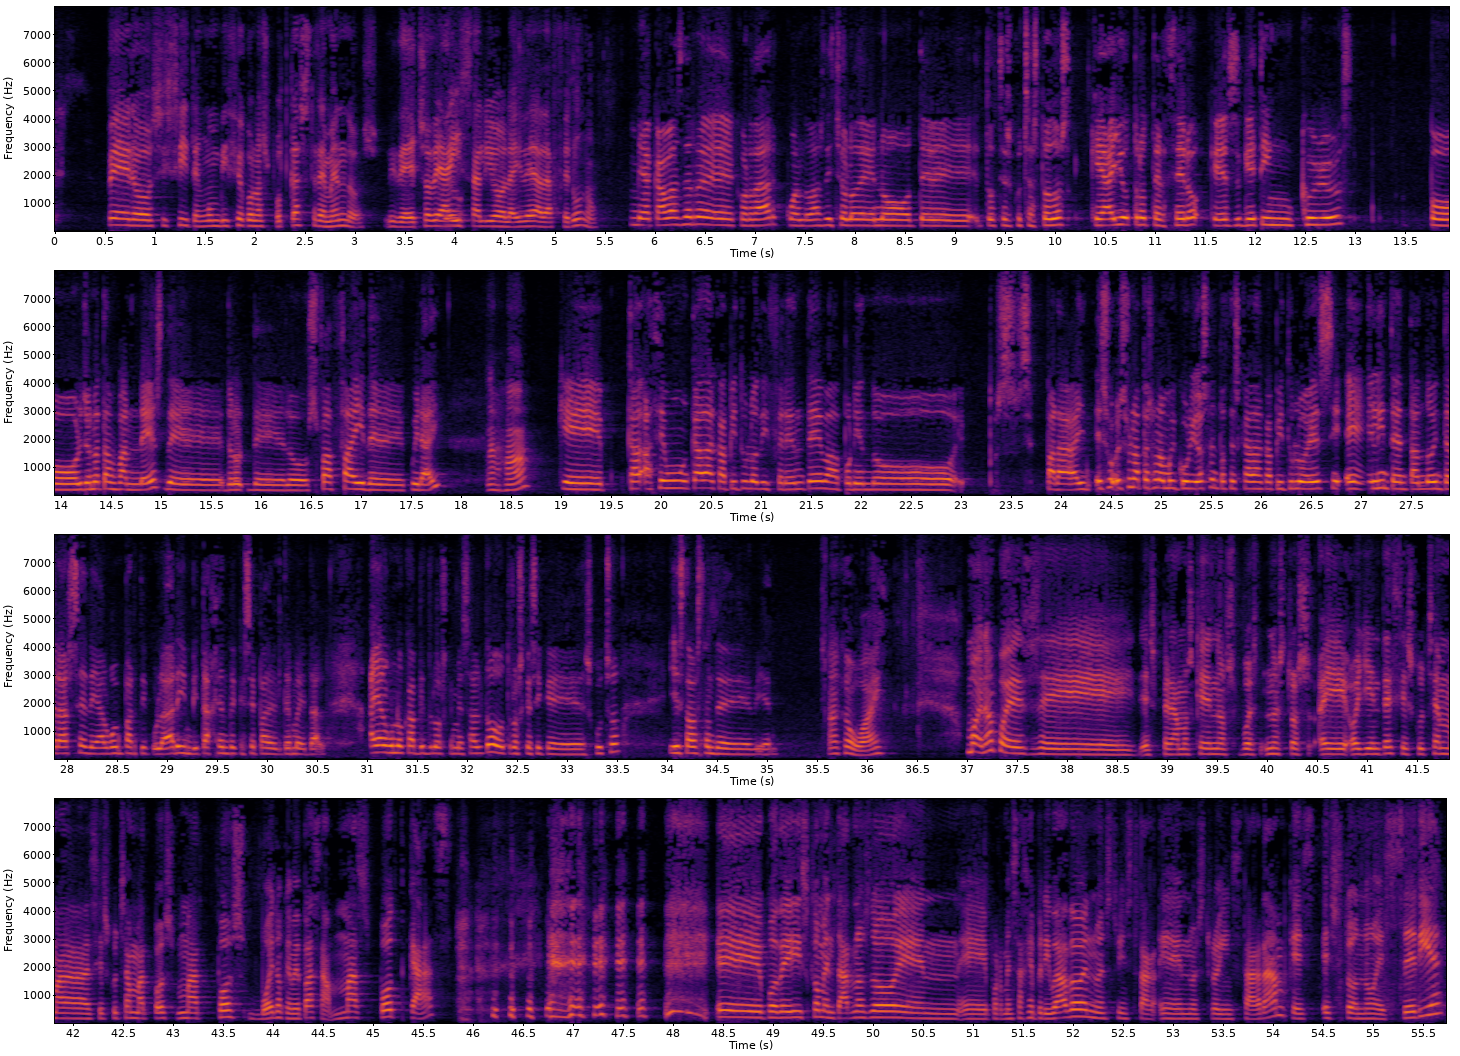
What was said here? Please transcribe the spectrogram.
Pero sí, sí, tengo un vicio con los podcasts tremendos. Y de hecho de ahí salió la idea de hacer uno. Me acabas de recordar cuando has dicho lo de no te, tú te escuchas todos, que hay otro tercero que es Getting Curious por Jonathan Van Ness de, de, los Fab Five de Queer Eye. Ajá. Que hace un, cada capítulo diferente va poniendo pues para es, es, una persona muy curiosa, entonces cada capítulo es él intentando enterarse de algo en particular e invita a gente que sepa del tema y tal. Hay algunos capítulos que me salto, otros que sí que escucho y está bastante bien. Ah, qué guay. Bueno, pues eh, esperamos que pues, nuestros eh, oyentes, si escuchen más, si escuchan más post, más post, bueno, ¿qué me pasa? Más podcast, eh, podéis comentárnoslo en, eh, por mensaje privado en nuestro, Insta, en nuestro Instagram, que es esto no es serie.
